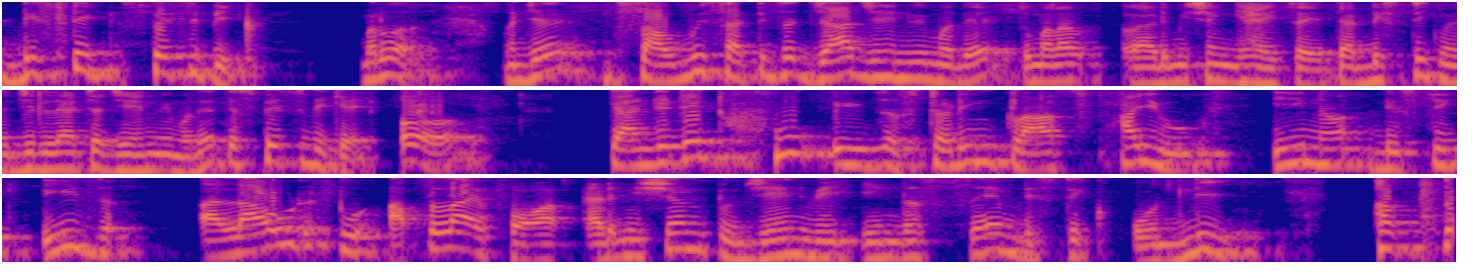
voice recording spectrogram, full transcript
डिस्ट्रिक्ट स्पेसिफिक बरोबर? म्हणजे सहावी साठीच ज्या जे एनमध्ये तुम्हाला ऍडमिशन घ्यायचं आहे त्या डिस्ट्रिक्टमध्ये जिल्ह्याच्या जे एनमध्ये ते स्पेसिफिक आहे. A candidate who is studying class five in a district is allowed to apply for admission to J N in the same district only फक्त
